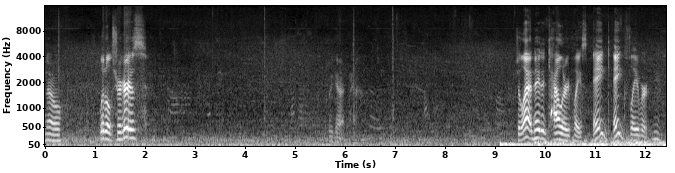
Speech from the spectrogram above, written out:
No little triggers. We got? Gelatinated calorie place. Egg egg flavor. Mm.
